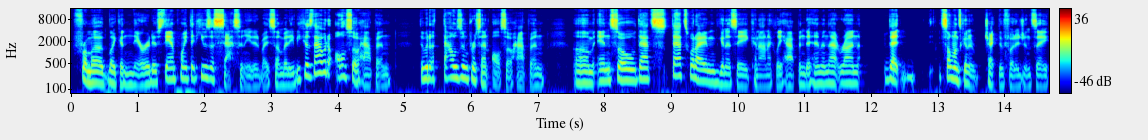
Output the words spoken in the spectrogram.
from a like a narrative standpoint that he was assassinated by somebody because that would also happen that would a thousand percent also happen. Um, and so that's that's what I'm gonna say canonically happened to him in that run. That someone's gonna check the footage and say,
